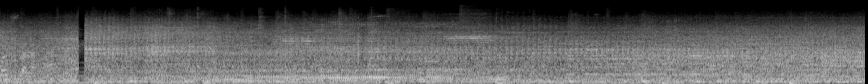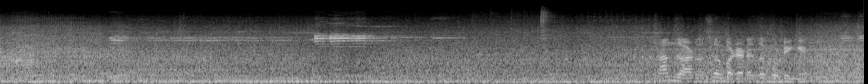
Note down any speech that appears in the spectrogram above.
मस्त छान जाड असं बटाट्याचं कोटिंग आहे.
